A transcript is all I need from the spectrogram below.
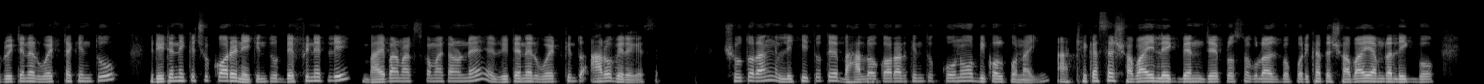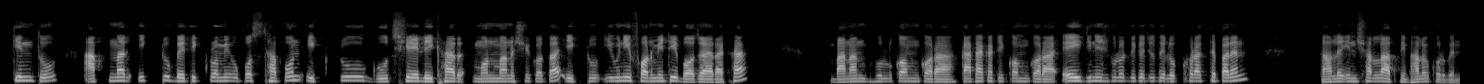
রিটেনের ওয়েটটা কিন্তু, রিটেনে কিছু করেনি, কিন্তু ডেফিনেটলি ভাইবার মার্কস কমার কারণে রিটেনের ওয়েট কিন্তু আরও বেড়ে গেছে। সুতরাং লিখিততে ভালো করার কিন্তু কোনো বিকল্প নাই। আর ঠিক আছে, সবাই লিখবেন যে প্রশ্নগুলো আসব, পরীক্ষাতে সবাই আমরা লিখব। কিন্তু আপনার একটু ব্যতিক্রমী উপস্থাপন, একটু গুছিয়ে লিখার মন মানসিকতা, একটু ইউনিফর্মিটি বজায় রাখা, বানান ভুল কম করা, কাটাকাটি কম করা, এই জিনিসগুলোর দিকে যদি লক্ষ্য রাখতে পারেন, তাহলে ইনশাল্লাহ আপনি ভালো করবেন।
